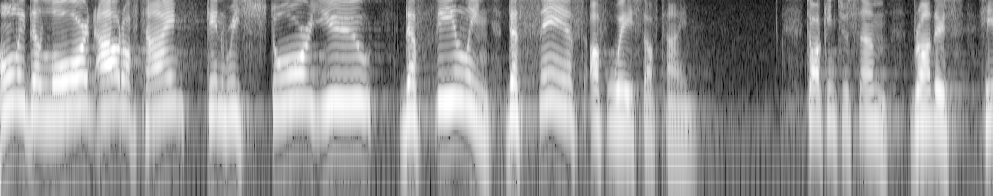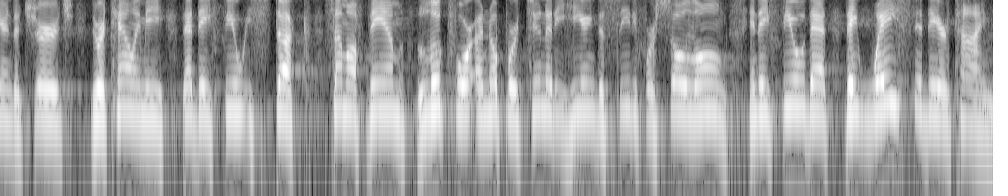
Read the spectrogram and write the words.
Only the Lord out of time can restore you the feeling, the sense of waste of time. Talking to some brothers here in the church, they were telling me that they feel stuck. Some of them look for an opportunity here in the city for so long, and they feel that they wasted their time,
